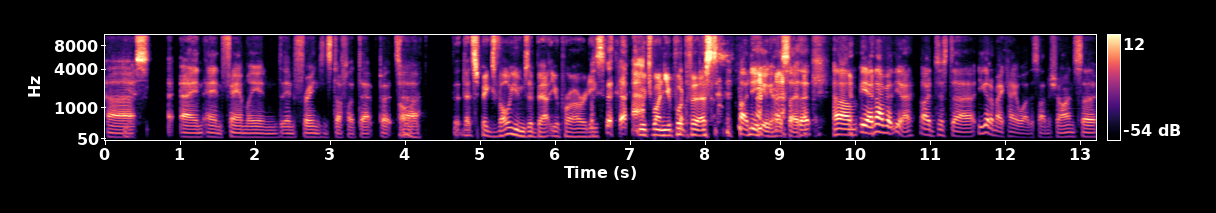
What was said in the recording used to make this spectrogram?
uh, yes. and and family and and friends and stuff like that. But Oh, uh, that, that speaks volumes about your priorities. Which one you put first? I knew you were going to say that. Um, yeah, no, but you know, I just uh, you got to make hay while the sun shines. So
